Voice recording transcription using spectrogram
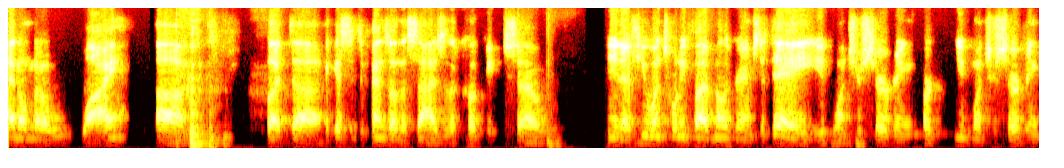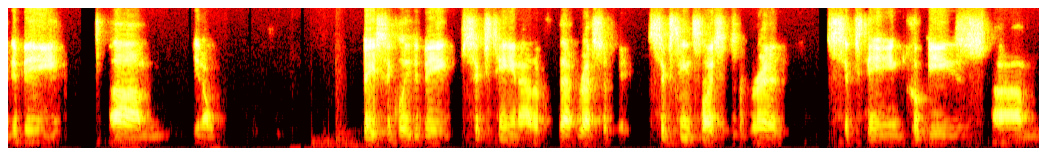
I don't know why, um, but uh, I guess it depends on the size of the cookie. So, you know, if you want 25 milligrams a day, you'd want your serving, or you'd want your serving to be, um, you know, basically to be 16 out of that recipe. 16 slices of bread, 16 cookies. Um,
